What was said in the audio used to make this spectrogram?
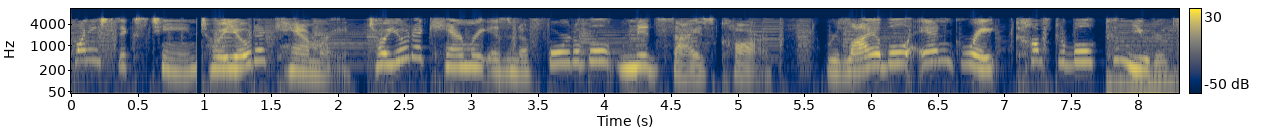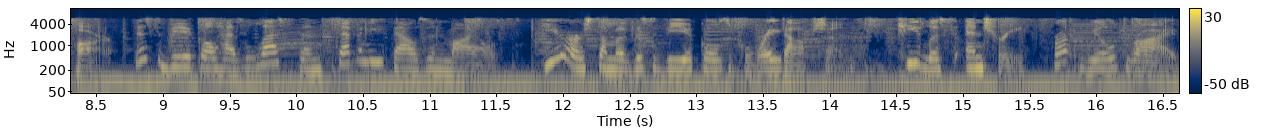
2016 Toyota Camry. Toyota Camry is an affordable mid-size car. Reliable and great comfortable commuter car. This vehicle has less than 70,000 miles. Here are some of this vehicle's great options. Keyless entry, front wheel drive,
